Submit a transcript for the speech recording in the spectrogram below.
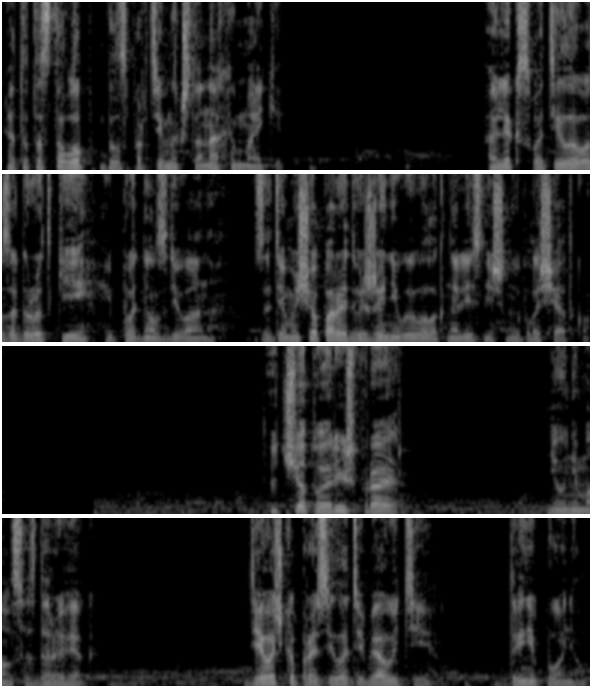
Этот остолоп был в спортивных штанах и майке. Олег схватил его за грудки и поднял с дивана. Затем еще парой движений выволок на лестничную площадку. «Ты че творишь, фраер?» Не унимался здоровяк. «Девочка просила тебя уйти. Ты не понял.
